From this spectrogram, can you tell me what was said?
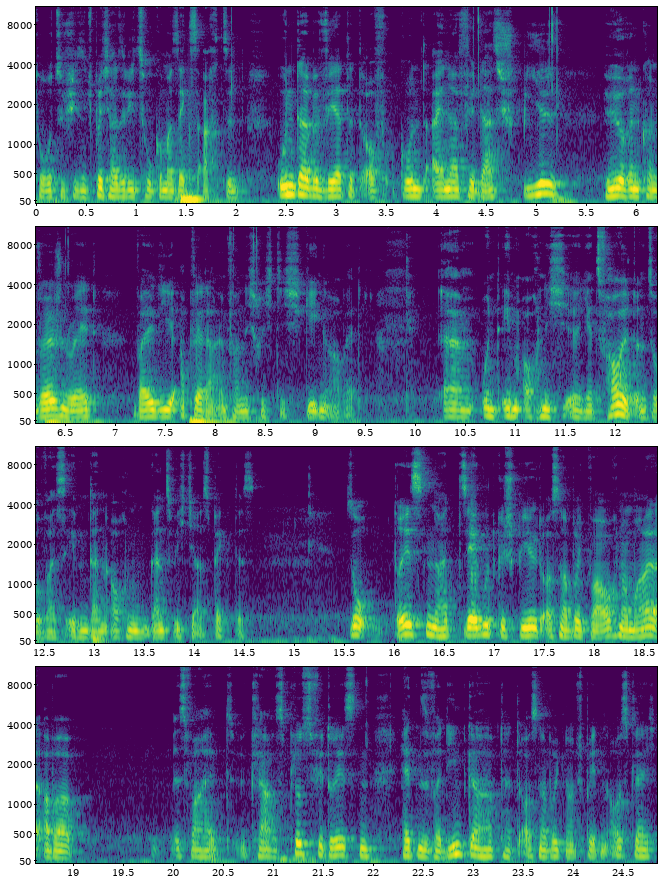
Tore zu schießen. Sprich also die 2,68 sind unterbewertet aufgrund einer für das Spiel höheren Conversion Rate, weil die Abwehr da einfach nicht richtig gegenarbeitet ähm, und eben auch nicht äh, jetzt fault und so, was eben dann auch ein ganz wichtiger Aspekt ist. So, Dresden hat sehr gut gespielt, Osnabrück war auch normal, aber es war halt ein klares Plus für Dresden. Hätten sie verdient gehabt, hat Osnabrück noch einen späten Ausgleich.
